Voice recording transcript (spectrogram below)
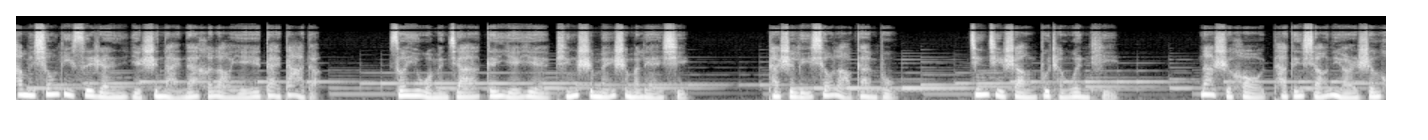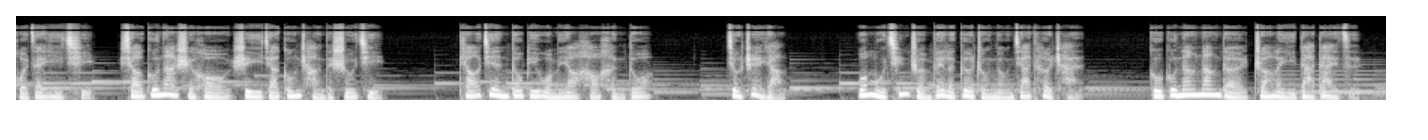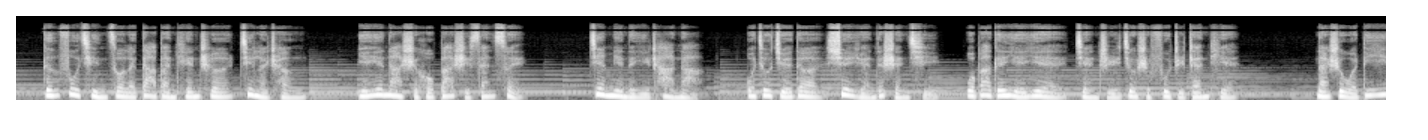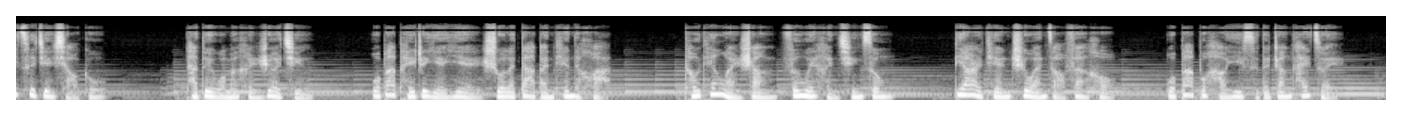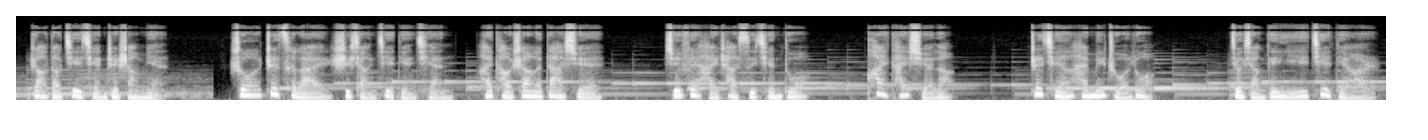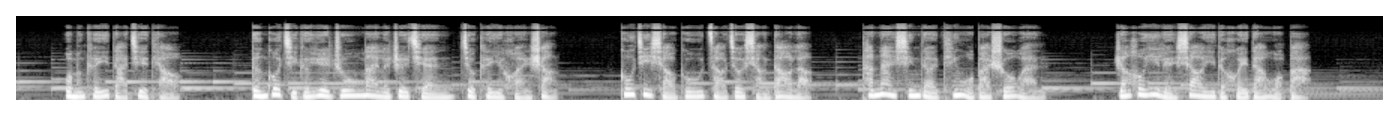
他们兄弟四人也是奶奶和老爷爷带大的，所以我们家跟爷爷平时没什么联系。他是离休老干部，经济上不成问题。那时候他跟小女儿生活在一起，小姑那时候是一家工厂的书记，条件都比我们要好很多。就这样，我母亲准备了各种农家特产，鼓鼓囊囊的装了一大袋子，跟父亲坐了大半天车进了城。爷爷那时候八十三岁，见面的一刹那，我就觉得血缘的神奇。我爸跟爷爷简直就是复制粘贴。那是我第一次见小姑，她对我们很热情。我爸陪着爷爷说了大半天的话。头天晚上氛围很轻松，第二天吃完早饭后，我爸不好意思地张开嘴，绕到借钱这上面，说这次来是想借点钱，还考上了大学，学费还差四千多，快开学了，这钱还没着落，就想跟爷爷借点儿，我们可以打借条。等过几个月，猪卖了，这钱就可以还上。估计小姑早就想到了，她耐心地听我爸说完，然后一脸笑意地回答我爸：“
